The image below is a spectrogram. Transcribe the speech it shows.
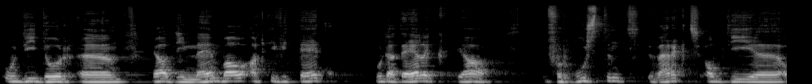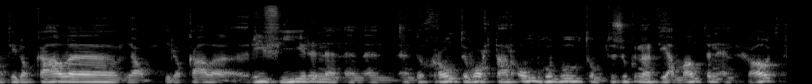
hoe die door uh, ja, die mijnbouwactiviteit, hoe dat eigenlijk ja, verwoestend werkt op die, uh, op die, lokale, ja, die lokale rivieren en, en, en, en de grond wordt daar omgewoeld om te zoeken naar diamanten en goud.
